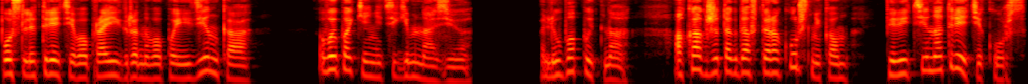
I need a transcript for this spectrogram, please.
После третьего проигранного поединка вы покинете гимназию. Любопытно, а как же тогда второкурсникам перейти на третий курс?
